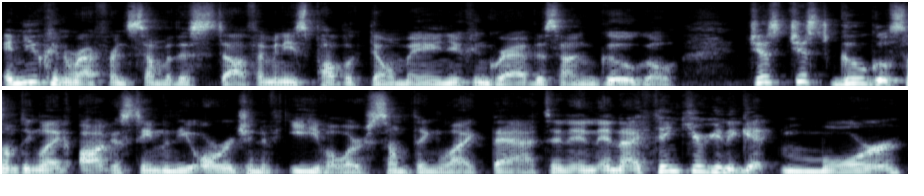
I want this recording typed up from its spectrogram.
And you can reference some of this stuff. I mean, he's public domain. You can grab this on Google. Just just Google something like Augustine and the Origin of Evil or something like that. And, and, and I think you're going to get more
